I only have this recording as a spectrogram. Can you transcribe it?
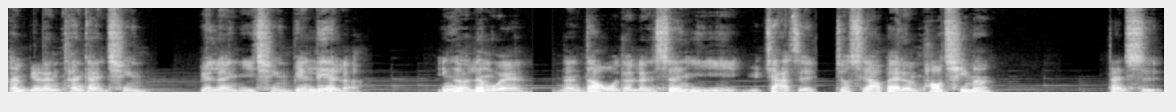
和别人谈感情，别人移情变烈了，因而认为，难道我的人生意义与价值就是要被人抛弃吗？但是，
